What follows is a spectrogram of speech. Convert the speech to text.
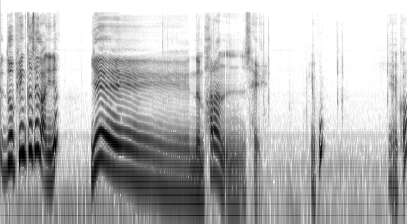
얘너 핑크색 아니냐? 얘는 파란색. 이고 얘가?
